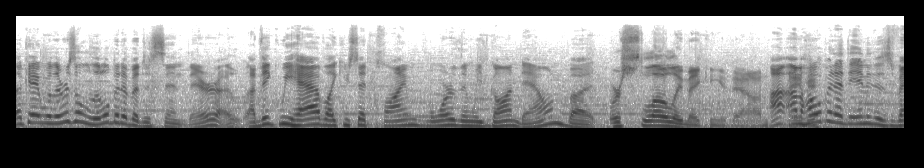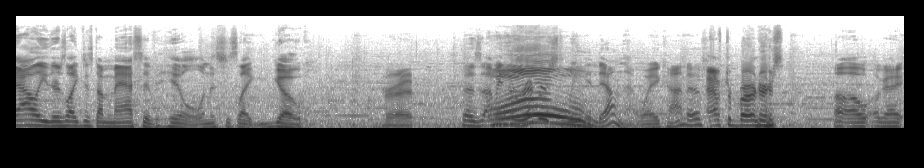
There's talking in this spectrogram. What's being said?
Okay, well, there was a little bit of a descent there. I, think we have, like you said, climbed more than we've gone down, but We're slowly making it down. I, I'm hoping at the end of this valley, there's like just a massive hill, and it's just like go. Right. Because I mean, Whoa! the river's leading down that way, kind of. Uh Afterburners. oh. Okay,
